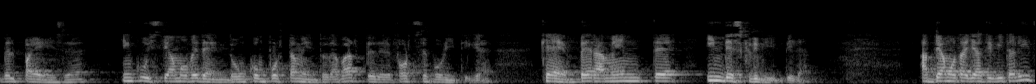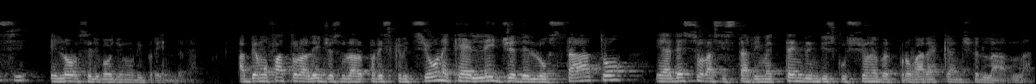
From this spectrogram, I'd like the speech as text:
del Paese in cui stiamo vedendo un comportamento da parte delle forze politiche che è veramente indescrivibile. Abbiamo tagliato i vitalizi e loro se li vogliono riprendere. Abbiamo fatto la legge sulla prescrizione che è legge dello Stato e adesso la si sta rimettendo in discussione per provare a cancellarla.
